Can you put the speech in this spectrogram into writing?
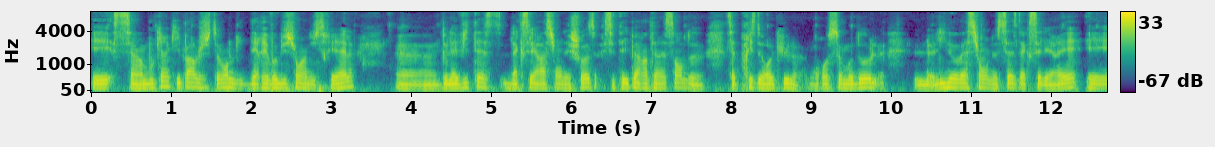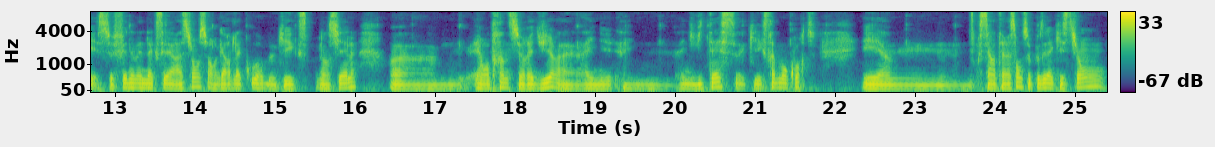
Et c'est un bouquin qui parle justement des révolutions industrielles euh, de la vitesse de l'accélération des choses. C'était hyper intéressant de cette prise de recul. Grosso modo, l'innovation ne cesse d'accélérer et ce phénomène d'accélération, si on regarde la courbe qui est exponentielle, euh, est en train de se réduire à, une, vitesse qui est extrêmement courte. Et euh, c'est intéressant de se poser la question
